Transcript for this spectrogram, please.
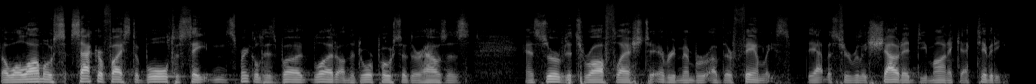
the Walamos sacrificed a bull to Satan, sprinkled his blood on the doorposts of their houses, and served its raw flesh to every member of their families. The atmosphere really shouted demonic activity.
